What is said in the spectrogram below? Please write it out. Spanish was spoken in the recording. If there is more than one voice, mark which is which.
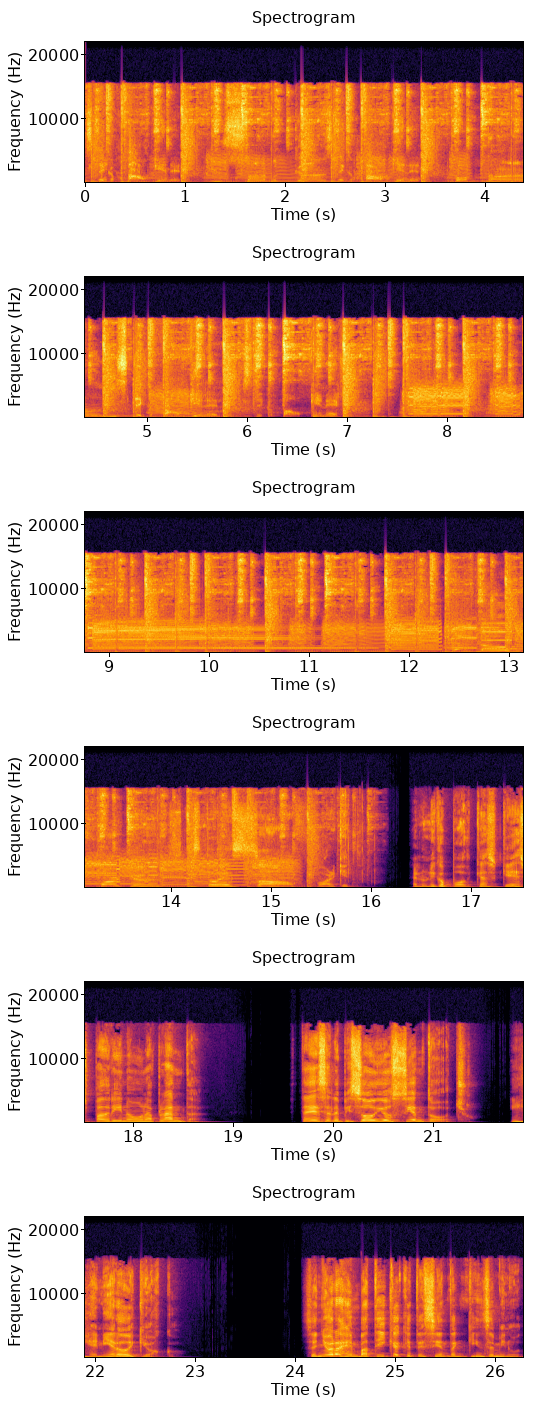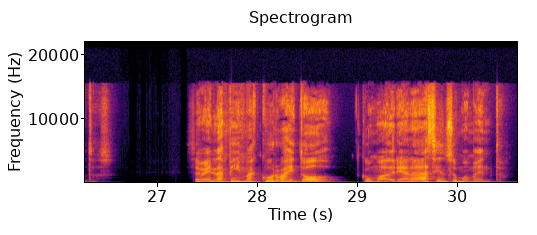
Speaker 1: stick a fork in it. You son of a gun, stick a fork in it. Fork fork.
Speaker 2: Hello, Parkers. Esto es Soft Park It, el único podcast que es padrino de una planta. Este es el episodio 108, Ingeniero de Kiosco. Señoras en batica que te sientan 15 minutos. Se ven las mismas curvas y todo, como Adriana hace en su momento.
